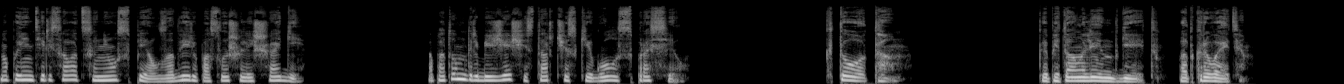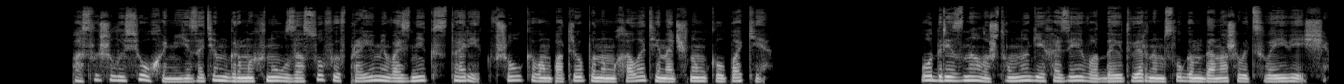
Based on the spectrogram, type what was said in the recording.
Но поинтересоваться не успел, за дверью послышались шаги. А потом дребезжащий старческий голос спросил. «Кто там?» «Капитан Линдгейт, открывайте», Послышалось оханье, затем громыхнул засов, и в проеме возник старик в шелковом потрепанном халате и ночном колпаке. Одри знала, что многие хозяева отдают верным слугам донашивать свои вещи.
